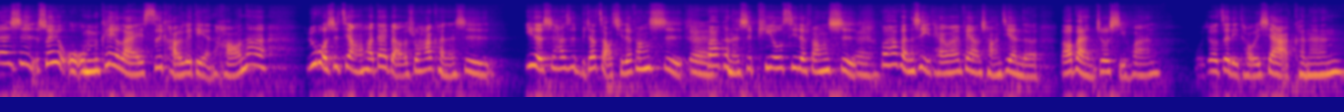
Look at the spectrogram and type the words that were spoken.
但是，所以我我们可以来思考一个点。好，那如果是这样的话，代表说它可能是一的是它是比较早期的方式，对，或它可能是 POC 的方式，或它可能是以台湾非常常见的老板就喜欢，我就这里投一下，可能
